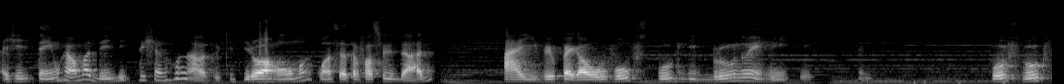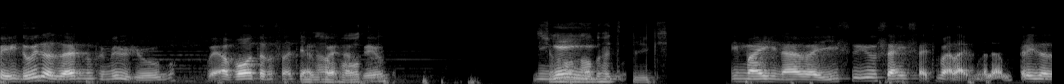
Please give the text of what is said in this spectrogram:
a gente tem o Real Madrid de Cristiano Ronaldo, que tirou a Roma com uma certa facilidade. Aí veio pegar o Wolfsburg de Bruno Henrique. O Wolfsburg fez 2 a 0 no primeiro jogo. Foi a volta no Santiago Na Bernabéu. Volta, Ninguém Ronaldo hat-trick. imaginava isso e o CR7 vai lá e manda 3 a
